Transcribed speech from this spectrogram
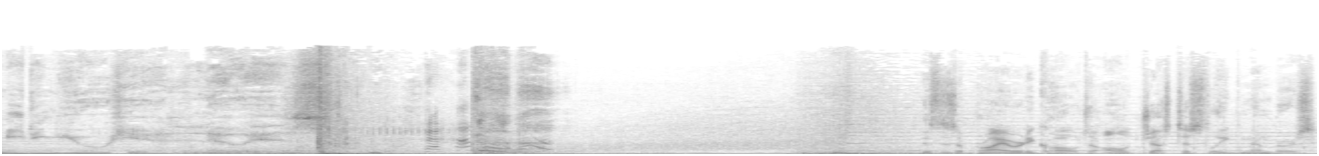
meeting you here, Lois. This is a priority call to all Justice League members.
